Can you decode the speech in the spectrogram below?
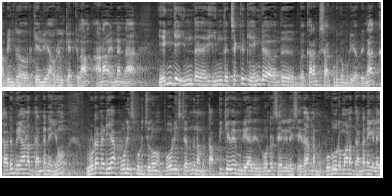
அப்படின்ற ஒரு கேள்வி அவர்கள் கேட்கலாம். ஆனால் என்னென்னா எங்கே இந்த இந்த செக்குக்கு எங்கே வந்து இப்போ கரண்ட் ஷாக் கொடுக்க முடியும் அப்படின்னா கடுமையான தண்டனையும் உடனடியாக போலீஸ் பிடிச்சிரும். போலீஸ்லேருந்து நம்ம தப்பிக்கவே முடியாது. இது போன்ற செயல்களை செய்தால் நம்ம கொடூரமான தண்டனைகளை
